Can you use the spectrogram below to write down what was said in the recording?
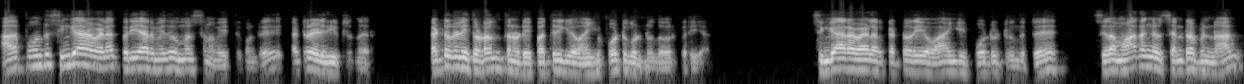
அப்போ வந்து சிங்காரவேலர் பெரியார் மீது விமர்சனம் வைத்துக் கொண்டு கட்டுரை எழுதிட்டு இருந்தார். கட்டுரையை தொடர்ந்து தன்னுடைய பத்திரிகையை வாங்கி போட்டு கொண்டிருந்தவர் பெரியார். சிங்காரவேலர் கட்டுரையை வாங்கி போட்டுட்டு இருந்துட்டு சில மாதங்கள் சென்ற பின்னால்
